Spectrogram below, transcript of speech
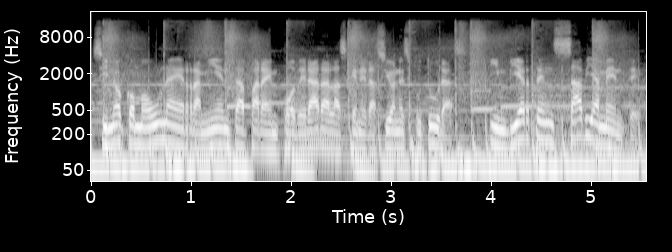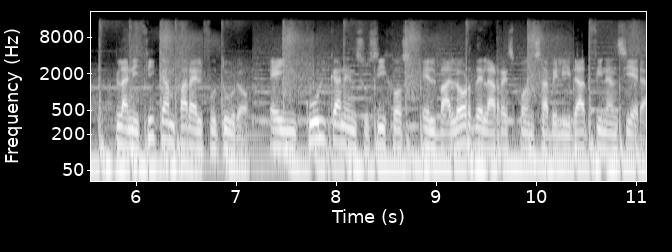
sino como una herramienta para empoderar a las generaciones futuras. Invierten sabiamente, planifican para el futuro e inculcan en sus hijos el valor de la responsabilidad financiera.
